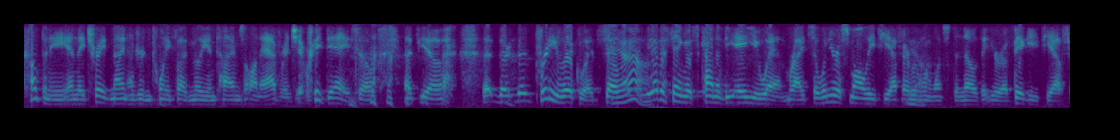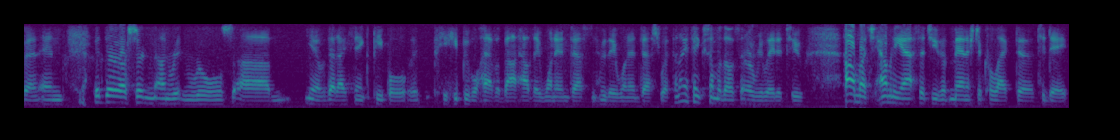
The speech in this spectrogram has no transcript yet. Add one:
company, and they trade 925 million times on average every day. So, that's, you know, they're, they're pretty liquid. So yeah. the other thing is kind of the AUM, right? So when you're a small ETF, everyone yeah. wants to know that you're a big ETF, and, and yeah. there are certain unwritten rules. Um, you know that I think people people have about how they want to invest and who they want to invest with, and I think some of those are related to how much how many assets you have managed to collect uh, to date.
